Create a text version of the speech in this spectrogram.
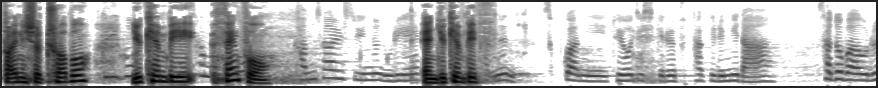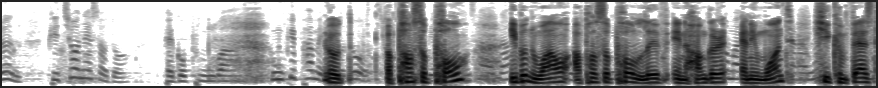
financial trouble, you can be thankful. And you can be you know, Apostle Paul, even while Apostle Paul lived in hunger and in want, he confessed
